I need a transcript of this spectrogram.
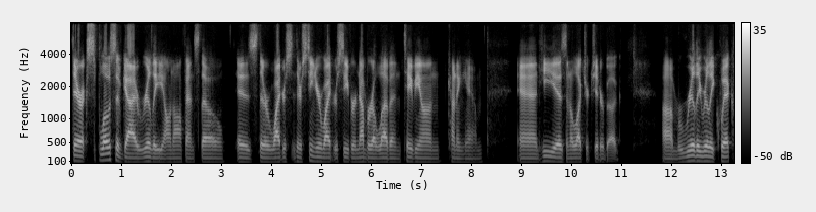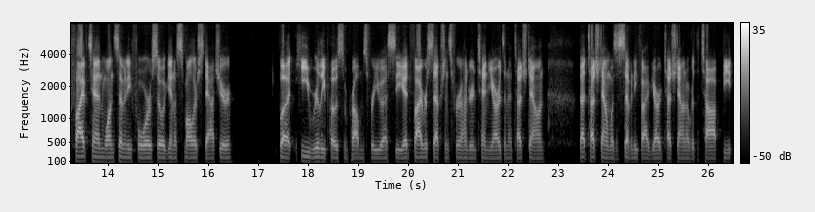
their explosive guy, really on offense, though, is their wide rec- their senior wide receiver, number eleven, Tayvian Cunningham, and he is an electric jitterbug. Um, really, really quick, 5'10, 174. So, again, a smaller stature, but he really posed some problems for USC. He had five receptions for 110 yards and a touchdown. That touchdown was a 75 yard touchdown over the top, beat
